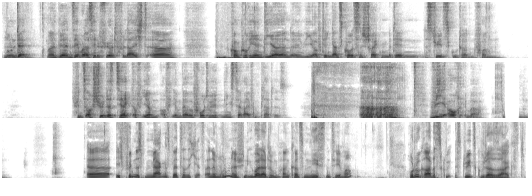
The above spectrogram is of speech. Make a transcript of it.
Nun denn, wir werden sehen, wo das hinführt. Vielleicht äh, konkurrieren die ja dann irgendwie auf den ganz kurzen Strecken mit den Street-Scootern von. Ich finde es auch schön, dass direkt auf ihrem, auf ihrem Werbefoto hinten links der Reifen platt ist. Wie auch immer. Äh, ich finde es bemerkenswert, dass ich jetzt eine wunderschöne Überleitung machen kann zum nächsten Thema. Wo du gerade Street Scooter sagst.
